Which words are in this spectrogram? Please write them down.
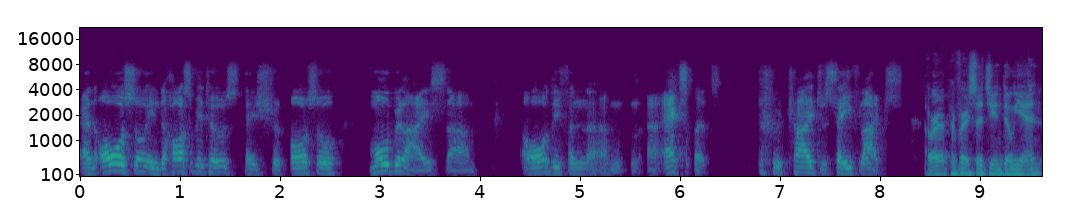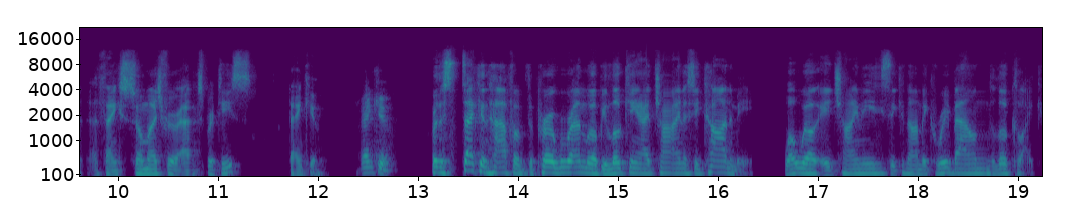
And also in the hospitals, they should also mobilize um, all different um, uh, experts to try to save lives. All right, Professor Jin Dongyan, thanks so much for your expertise. Thank you. Thank you. For the second half of the program, we'll be looking at China's economy. What will a Chinese economic rebound look like?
